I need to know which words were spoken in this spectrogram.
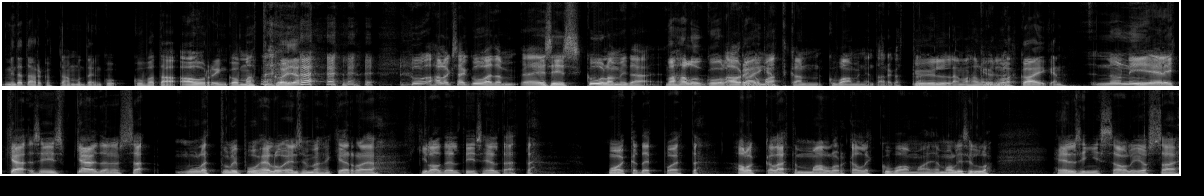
mitä tarkoittaa muuten, kun kuvataan aurinkomatkoja? Haluatko sä kuvata, ei siis kuulla, mitä mä haluan kuulla aurinkomatkan kaiken. kuvaaminen tarkoittaa? Kyllä, mä haluan Kyllä. kuulla kaiken. No niin, eli siis käytännössä mulle tuli puhelu ensimmäisen kerran ja kiloteltiin sieltä, että moikka Teppo, että haluatko lähteä Mallorkalle kuvaamaan. Ja mä olin silloin Helsingissä, oli jossain,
